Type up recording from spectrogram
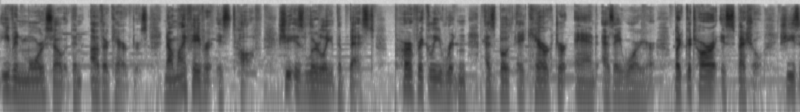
even more so than other characters. Now, my favorite is Toph. She is literally the best, perfectly written as both a character and as a warrior. But Katara is special. She's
